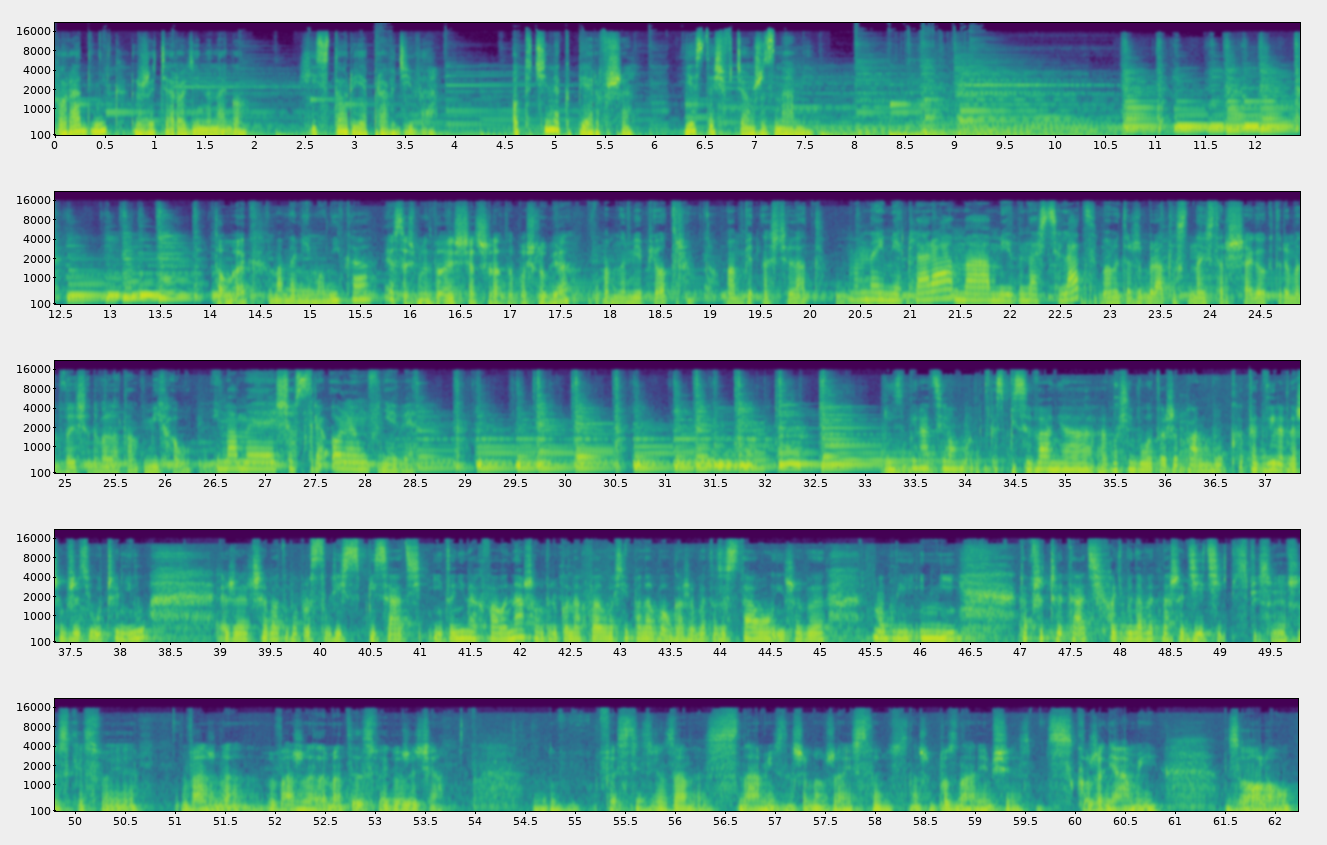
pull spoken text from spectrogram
Poradnik życia rodzinnego. Historie prawdziwe. Odcinek pierwszy. Jesteś wciąż z nami. Tomek. Mam na imię Monika. Jesteśmy 23 lata po ślubie. Mam na imię Piotr, mam 15 lat. Mam na imię Klara, mam 11 lat. Mamy też brata najstarszego, który ma 22 lata, Michał. I mamy siostrę Olę w niebie. Inspiracją spisywania właśnie było to, że Pan Bóg tak wiele w naszym życiu uczynił, że trzeba to po prostu gdzieś spisać i to nie na chwałę naszą, tylko na chwałę właśnie Pana Boga, żeby to zostało i żeby mogli inni to przeczytać, choćby nawet nasze dzieci. Spisuję wszystkie swoje ważne, ważne elementy ze swojego życia. Kwestie związane z nami, z naszym małżeństwem, z naszym poznaniem się, z korzeniami, z Olą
